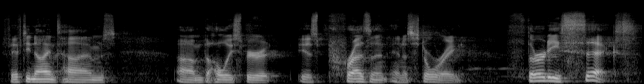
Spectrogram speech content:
59 times um, the Holy Spirit is present in a story. 36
